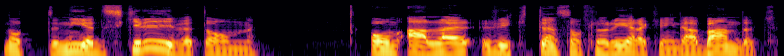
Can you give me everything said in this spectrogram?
något nedskrivet om, om alla rykten som florerar kring det här bandet.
